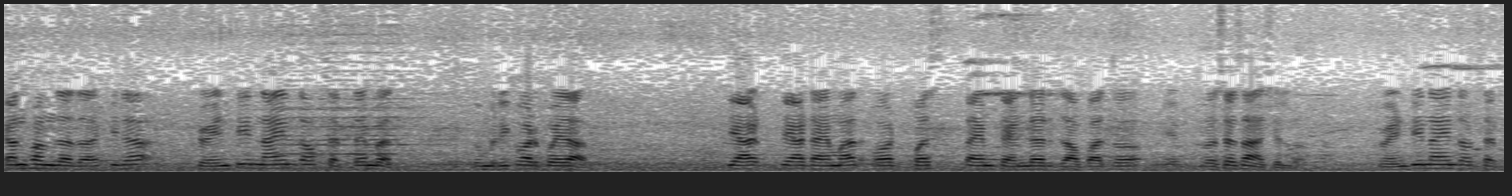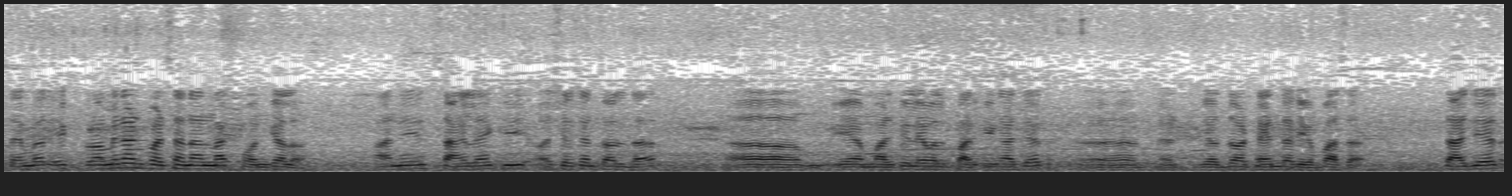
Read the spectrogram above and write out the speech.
कन्फर्म जाता कित्याक ट्वेंटी नायन्थ ऑफ सप्टेंबर तुमी रिकॉर्ड पळयात त्या त्या टायमार हो फर्स्ट टायम टेंडर जावपाचो प्रोसेस आशिल्लो. ट्वेंटी नायन्थ ऑफ सप्टेंबर एक प्रॉमिनंट पर्सनान म्हाका फोन केलो. आनी सांगलें की अशें अशें चलता. हे मल्टी लेवल पार्किंगाचेर जो टेंडर घेवपा आसा ताजेर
